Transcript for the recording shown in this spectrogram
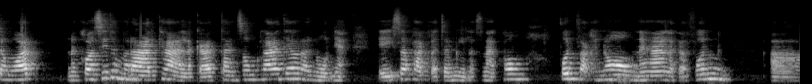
จังหวัดนครศรีธรรมราชค่ะ แล้วก็ทางสงขลาแถวระโนดเนี่ยเดี๋ยวอีกสักพักก็จะมีลักษณะของฝนฟ้าขนองนะคะแล้วก็ฝนอ่า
